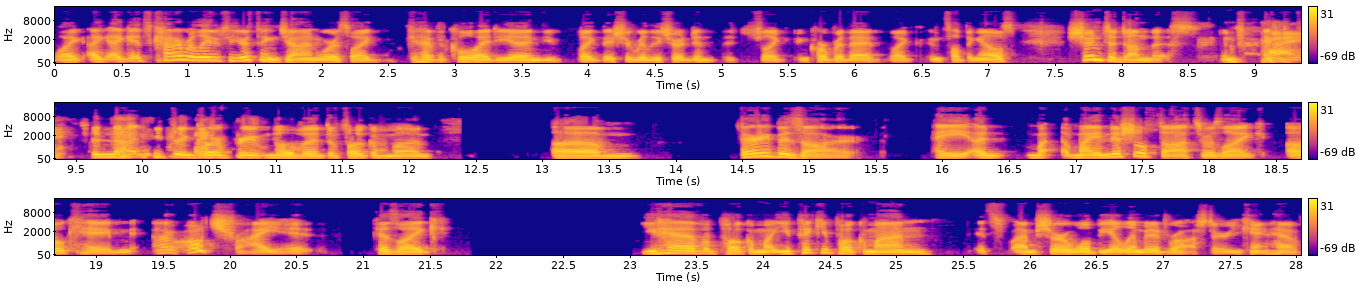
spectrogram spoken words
like I, I it's kind of related to your thing, John, where it's like you have a cool idea and you like they should really should like incorporate that like in something else. Shouldn't have done this. In fact, Right. should not need to incorporate MOBA into Pokemon. Um, very bizarre. A, uh, my, my initial thoughts was like, okay, I'll, I'll try it because like you have a Pokemon, you pick your Pokemon. It's I'm sure will be a limited roster. You can't have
